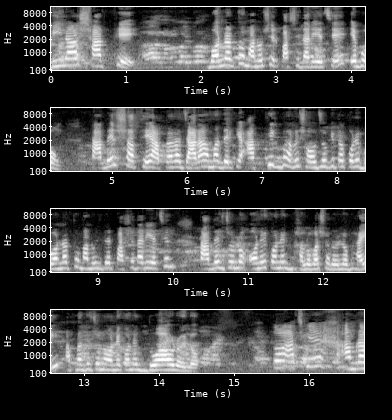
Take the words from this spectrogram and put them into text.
বিনা স্বার্থে বর্ণাঢ্য মানুষের পাশে দাঁড়িয়েছে এবং তাদের সাথে আপনারা যারা আমাদেরকে আর্থিকভাবে সহযোগিতা করে বর্ণাঢ্য মানুষদের পাশে দাঁড়িয়েছেন, তাদের জন্য অনেক অনেক ভালোবাসা রইল ভাই। আপনাদের জন্য অনেক অনেক দোয়াও রইল। তো আজকে আমরা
